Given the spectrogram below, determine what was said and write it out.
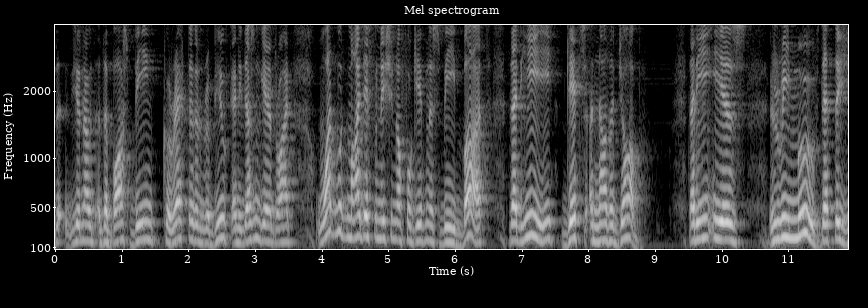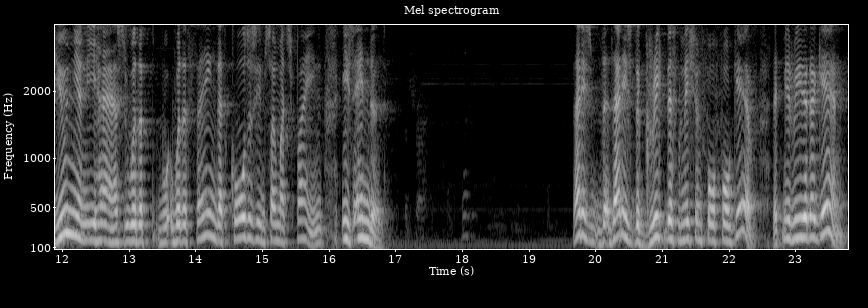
the, you know, the boss being corrected and rebuked and he doesn't get it right, what would my definition of forgiveness be but that he gets another job? That he is removed, that the union he has with a, with a thing that causes him so much pain is ended. That is, that is the Greek definition for forgive. Let me read it again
